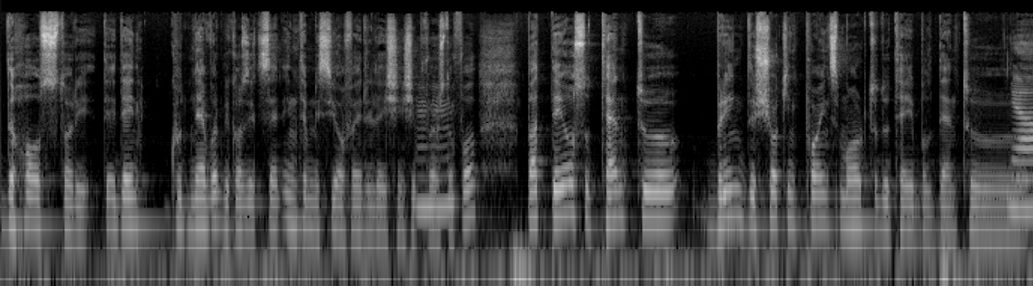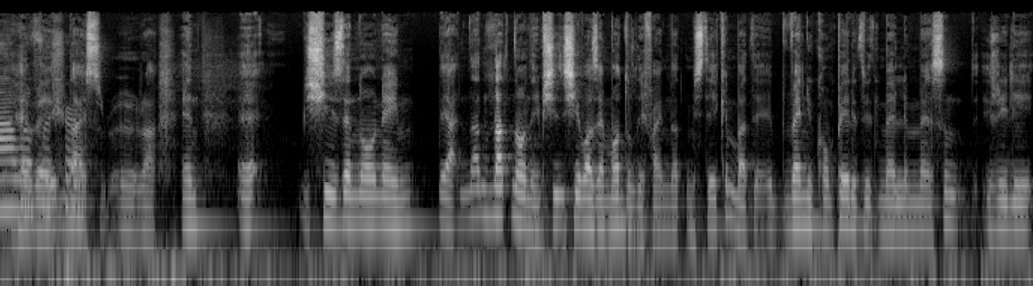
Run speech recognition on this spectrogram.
the whole story. They, they could never because it's an intimacy of a relationship first Mhm. of all, but they also tend to bring the shocking points more to the table than to Yeah, have for a sure. nice uh, run. And uh, she's a no name yeah not not no name she she was a model if i'm not mistaken but uh, when you compare it with marilyn manson really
